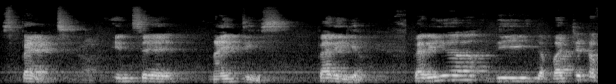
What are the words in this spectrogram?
spent in say 90s per year. Per year, the, the budget of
